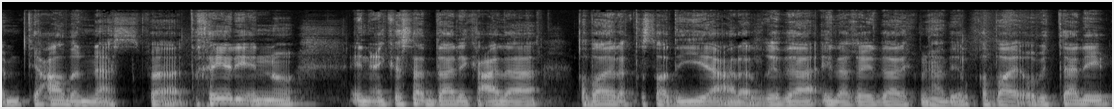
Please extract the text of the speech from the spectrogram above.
امتعاض الناس، فتخيلي إنه انعكاسات ذلك على قضايا الاقتصادية، على الغذاء إلى غير ذلك من هذه القضايا، وبالتالي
